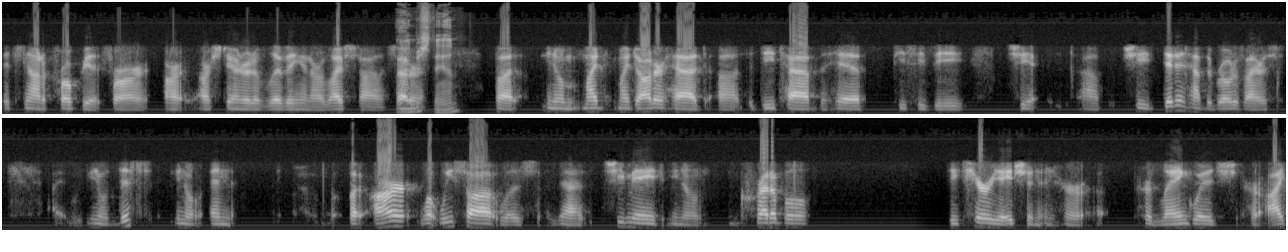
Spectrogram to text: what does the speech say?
it's not appropriate for our, our our standard of living and our lifestyle, et I understand. But you know, my my daughter had uh, the DTaP, the HIB, PCV. She uh, she didn't have the rotavirus. I- You know this. You know, and but our what we saw was that she made you know incredible deterioration in her her language, her eye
